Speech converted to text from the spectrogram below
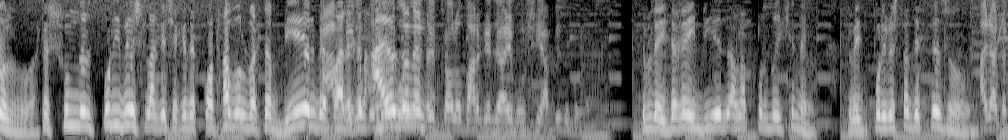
বলব? একটা সুন্দর পরিবেশ লাগে সেখানে কথা বলব একটা বিয়ের ব্যাপার এখানে আয়োজনের চলো পার্কে যাই বসি আপনি তো বললেন। তুমি এই জায়গায় এই বিয়ের আলাপ করব এখানে? তুমি এই পরিবেশটা দেখতেছো? আচ্ছা আচ্ছা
